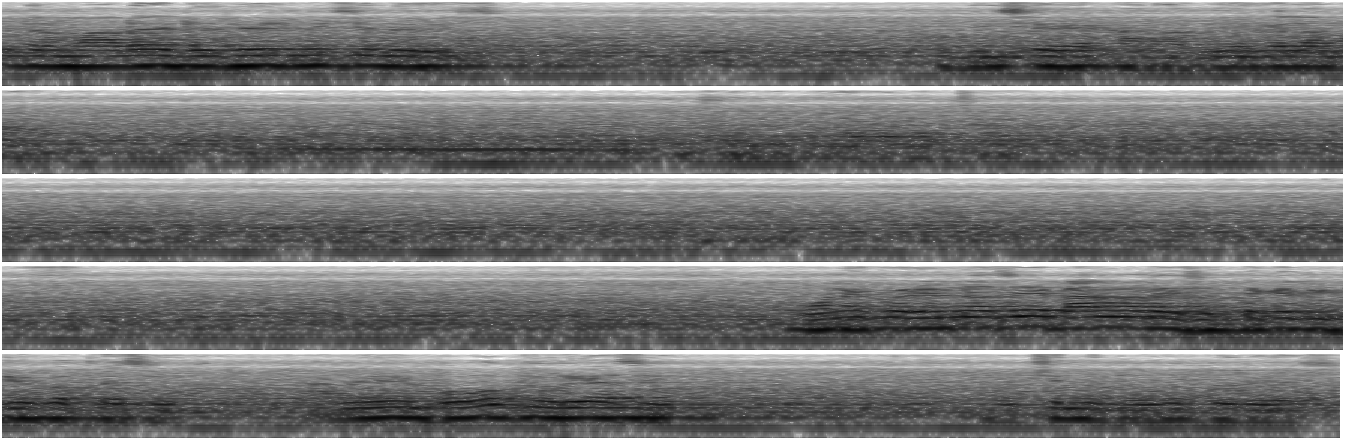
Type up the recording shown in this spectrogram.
এটার মারায় ঢেলে নিচে লেগেছে নিচে খানা দিয়ে গেলাম আর মনে করেন না যে বাংলাদেশের থেকে ভিডিও করতেছি। আমি বহুত দূরে আছি। বুঝছেন বহুত দূরে আছি।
